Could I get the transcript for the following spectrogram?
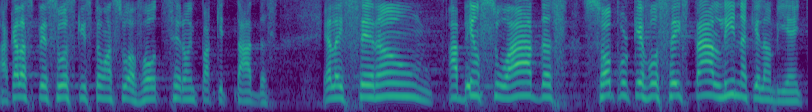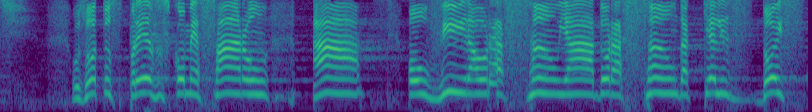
aquelas pessoas que estão à sua volta serão impactadas. Elas serão abençoadas só porque você está ali naquele ambiente. Os outros presos começaram a ouvir a oração e a adoração daqueles dois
